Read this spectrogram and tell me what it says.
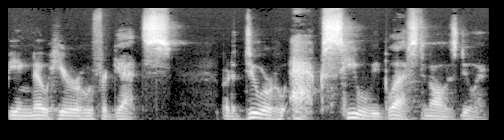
being no hearer who forgets, but a doer who acts, he will be blessed in all his doing.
